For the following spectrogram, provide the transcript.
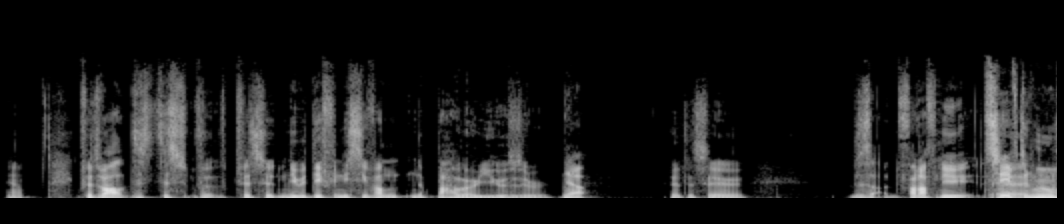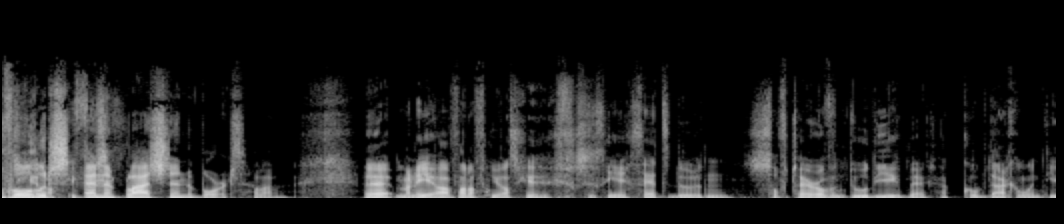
Ja. Ik vind het wel, het is, het is, een nieuwe definitie van een power user. Ja. Het is, eh, dus vanaf nu... 70 eh, miljoen volgers en een plaatje in de board. Voilà. Eh, maar nee, ja, vanaf nu, als je gefrustreerd bent door een software of een tool die je gebruikt, ja, koop daar gewoon 10%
